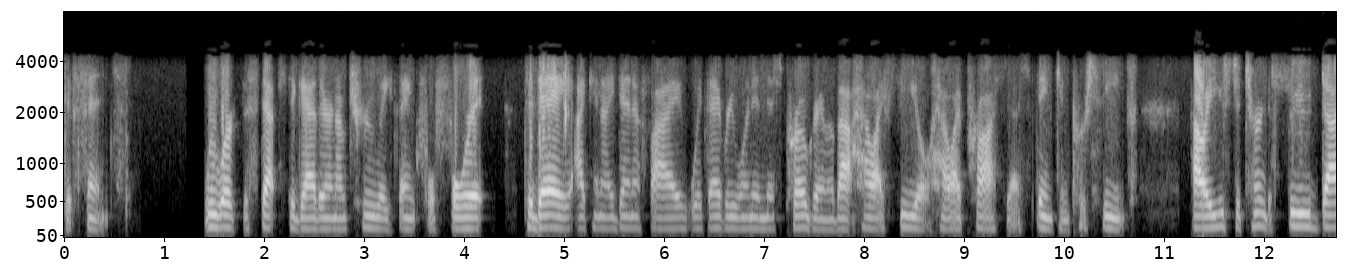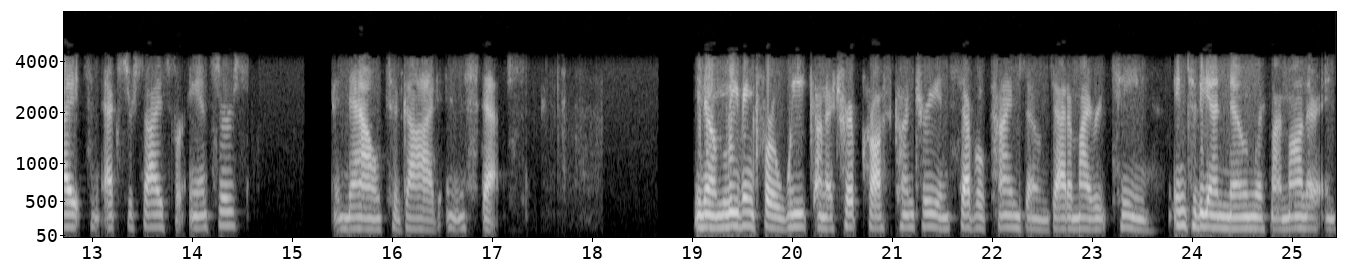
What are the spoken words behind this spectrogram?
defense. We worked the steps together, and I'm truly thankful for it. Today, I can identify with everyone in this program about how I feel, how I process, think, and perceive how I used to turn to food, diets, and exercise for answers, and now to God and the steps. You know, I'm leaving for a week on a trip cross country in several time zones out of my routine into the unknown with my mother and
